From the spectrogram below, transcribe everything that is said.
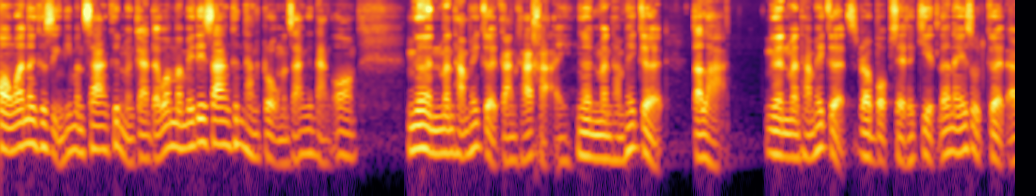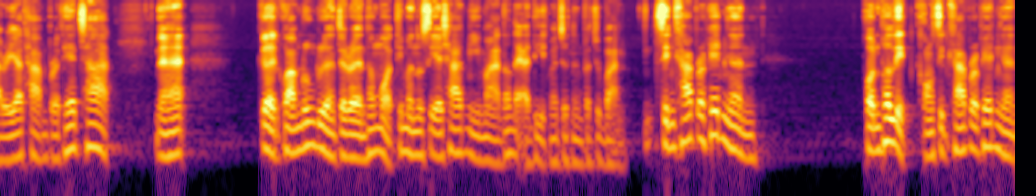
มองว่านั่นคือสิ่งที่มันสร้างขึ้นเหมือนกัน แต่ว่ามันไม่ได้สร้างขึ้นทางตรง มันสร้างขึ้นทางอ้อม เงินมันทำให้เกิดการค้าขาย เงินมันทำให้เกิดตลาด เงินมันทำให้เกิดระบบเศรษฐกิจ และในที่สุดเกิดอารยธรรมประเทศชาตินะฮะเกิดความรุ่งเรืองเจริญทั้งหมดที่มนุษยชาติมีมาตั้งแต่อดีตมาจนถึงปัจจุบัน สินค้าประเภทเงิน ผลผลิตของสินค้าประเภทเงิน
